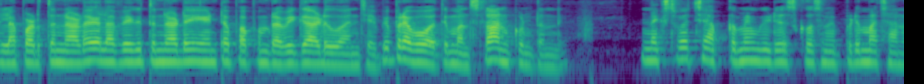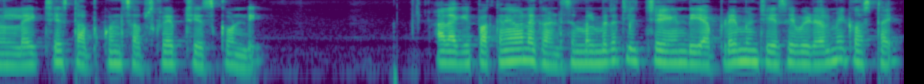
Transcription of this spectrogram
ఎలా పడుతున్నాడో ఎలా వేగుతున్నాడో ఏంటో పాపం రవిగాడు అని చెప్పి ప్రభావతి మనసులో అనుకుంటుంది. నెక్స్ట్ వచ్చే అప్కమింగ్ వీడియోస్ కోసం ఇప్పుడు మా ఛానల్ లైక్ చేసి తప్పకుండా సబ్స్క్రైబ్ చేసుకోండి. అలాగే పక్కనే ఉన్న గంట సింబల్ మీద క్లిక్ చేయండి. అప్పుడే మేము చేసే వీడియోలు మీకు వస్తాయి.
